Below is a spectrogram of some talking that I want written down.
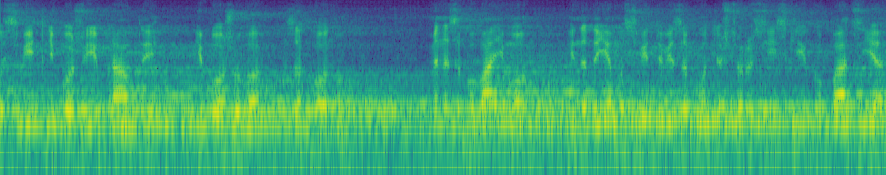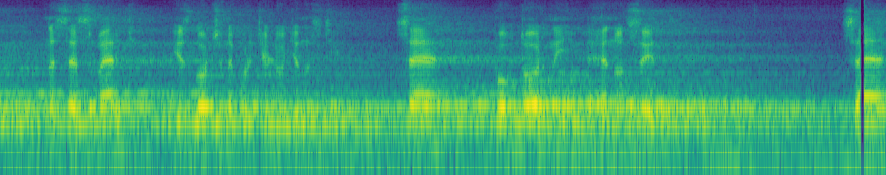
у світлі Божої правди і Божого закону. Ми не забуваємо і не даємо світові забути, що російська окупація несе смерть і злочини проти людяності. Це повторний геноцид, це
